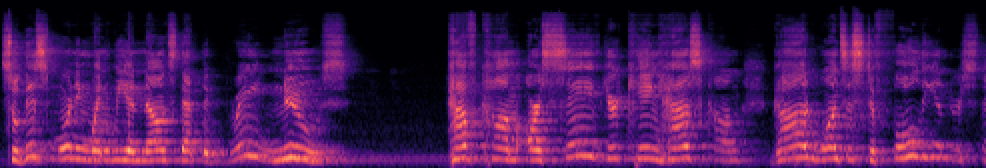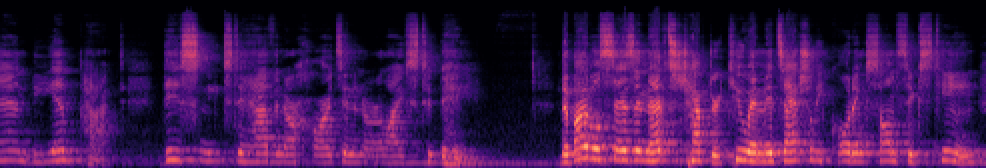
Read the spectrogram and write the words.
So this morning, when we announce that the great news have come, our Savior King has come, God wants us to fully understand the impact this needs to have in our hearts and in our lives today. The Bible says in Acts chapter 2, and it's actually quoting Psalm 16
